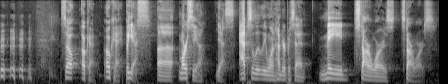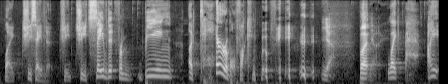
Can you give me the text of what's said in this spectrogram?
So okay, okay, but yes, uh, Marcia, yes, absolutely, one hundred percent made Star Wars Star Wars. Like she saved it. She she saved it from being a terrible fucking movie. yeah. but Yeah. like, I,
